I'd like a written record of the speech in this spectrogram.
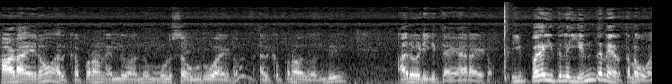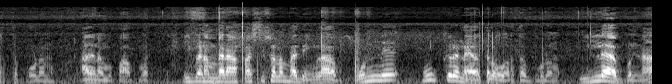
ஹார்டாயிரும் அதுக்கப்புறம் நெல் வந்து முழுசாக உருவாயிடும். அதுக்கப்புறம் அது வந்து அறுவடைக்கு தயாராகிடும் இப்போ இதில் எந்த நேரத்தில் உரத்தை போடணும்? அதை நம்ம பார்ப்போம். இப்போ நம்ம நான் ஃபர்ஸ்ட் சொன்ன பார்த்தீங்களா ஒன்று பூக்கிற நேரத்தில் உரத்தை போடணும். இல்லை அப்படின்னா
